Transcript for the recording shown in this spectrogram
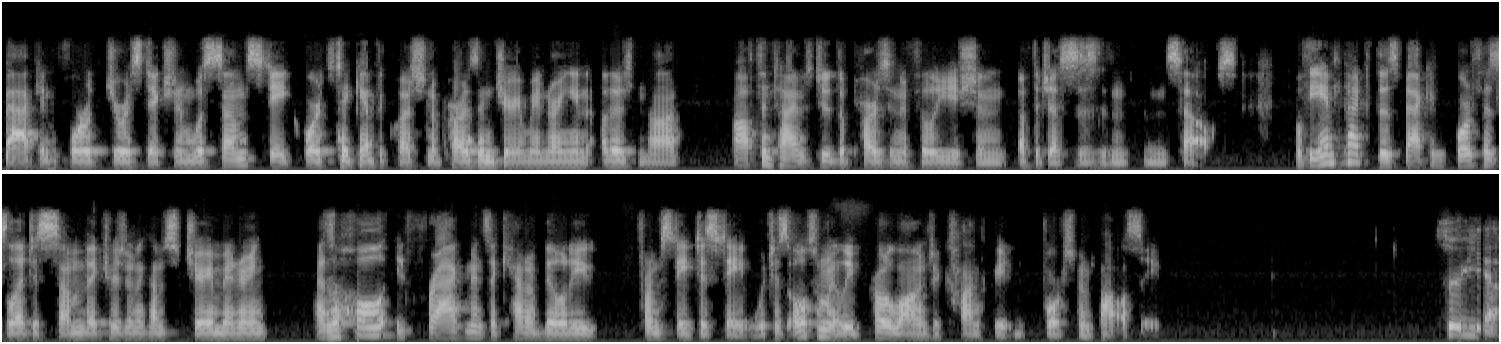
back and forth jurisdiction, with some state courts taking up the question of partisan gerrymandering and others not, oftentimes due to the partisan affiliation of the justices themselves. While the impact of this back and forth has led to some victories when it comes to gerrymandering, as a whole, it fragments accountability from state to state, which has ultimately prolonged a concrete enforcement policy. So, yeah,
